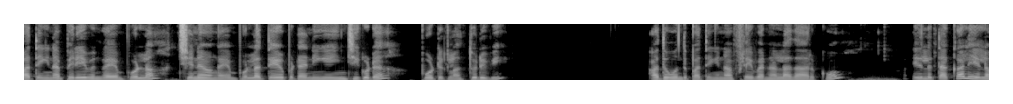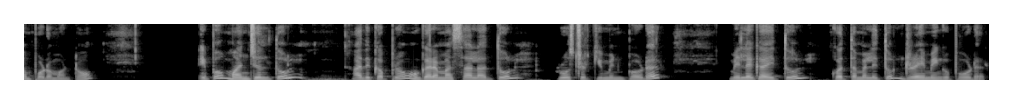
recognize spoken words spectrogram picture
பார்த்தீங்கன்னா பெரிய வெங்காயம் போடலாம் சின்ன வெங்காயம் போடலாம். தேவைப்பட்டால் நீங்கள் இஞ்சி கூட போட்டுக்கலாம் துருவி. அதுவும் வந்து பார்த்திங்கன்னா ஃப்ளேவர் நல்லா தான் இருக்கும். இதில் தக்காளி எல்லாம் போட மாட்டோம். இப்போது மஞ்சள் தூள் அதுக்கப்புறம் கரம் மசாலா தூள் ரோஸ்டட் கியூமின் பவுடர் மிளகாய்த்தூள் கொத்தமல்லி தூள் dry mango powder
